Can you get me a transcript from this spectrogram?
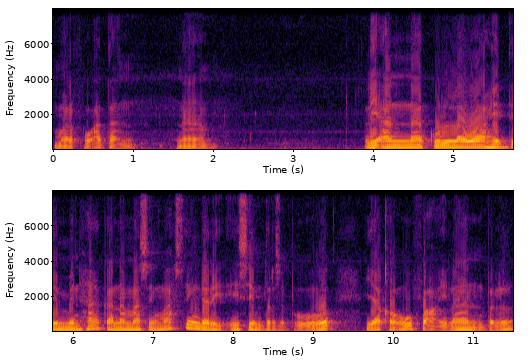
Marfu'atan. Nah li'anna kulla wahidin minha karena masing-masing dari isim tersebut yaqa'u fa'ilan ber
